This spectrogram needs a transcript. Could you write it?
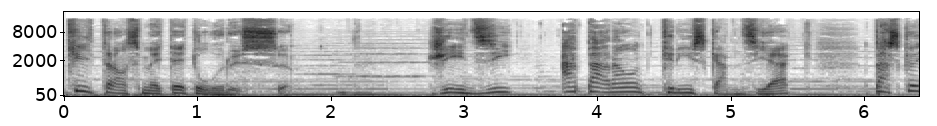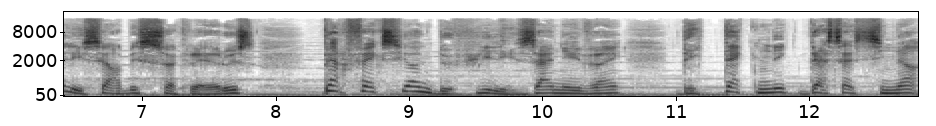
qu'ils transmettaient aux Russes. J'ai dit apparente crise cardiaque parce que les services secrets russes perfectionnent depuis les années 20 des techniques d'assassinat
